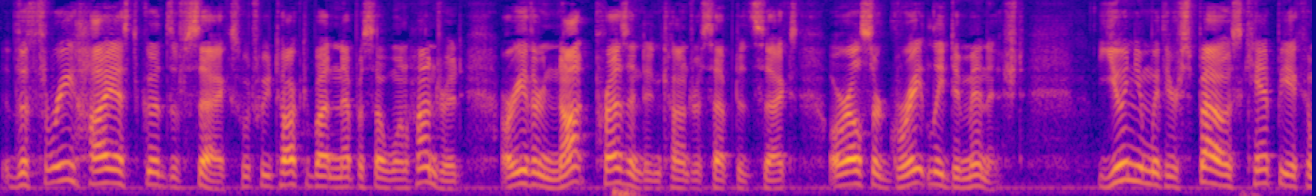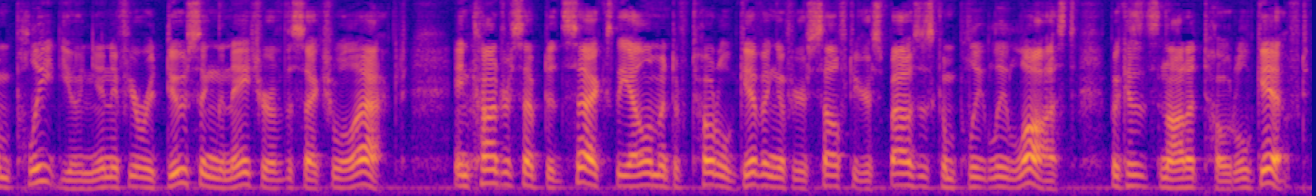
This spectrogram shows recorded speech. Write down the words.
The three highest goods of sex, which we talked about in episode 100, are either not present in contracepted sex or else are greatly diminished. Union with your spouse can't be a complete union if you're reducing the nature of the sexual act. In contracepted sex, the element of total giving of yourself to your spouse is completely lost because it's not a total gift.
